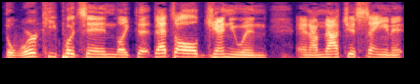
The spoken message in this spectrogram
the work he puts in. Like that, that's all genuine, and I'm not just saying it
